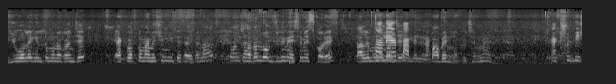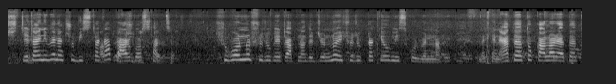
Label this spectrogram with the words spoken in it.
ভিউ হলে কিন্তু মনে করেন যে এক লক্ষ মানুষই নিতে চাইবে না। পঞ্চাশ হাজার লোক যদি এস এম এস করে তাহলে মনে করেন পাবেন না। পাবেন না বুঝছেন না? একশো বিশ যেটাই নেবেন একশো বিশ টাকা পার গজ থাকছে। সুবর্ণ সুযোগ এটা আপনাদের জন্য এই সুযোগটা কেউ মিস করবেন না। দেখেন এত এত কালার এত এত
